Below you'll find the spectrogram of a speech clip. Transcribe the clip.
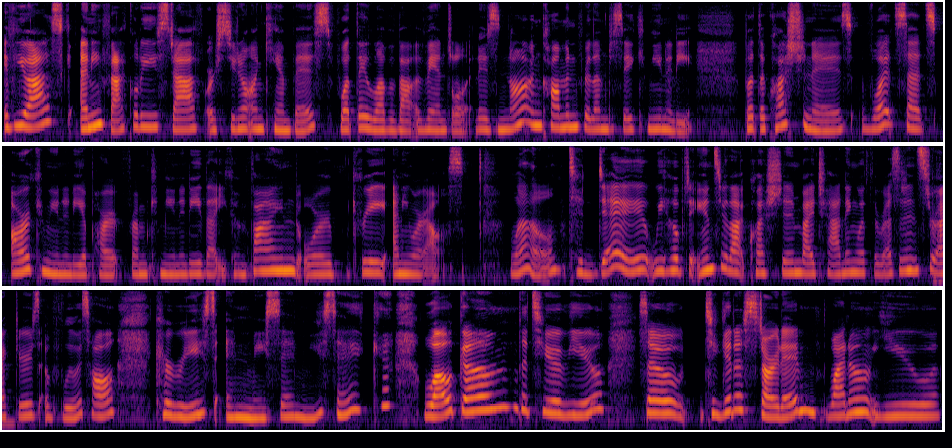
If you ask any faculty, staff, or student on campus what they love about Evangel, it is not uncommon for them to say community. But the question is, what sets our community apart from community that you can find or create anywhere else? Well, today we hope to answer that question by chatting with the residence directors of Lewis Hall, Charis and Mason Musick. Welcome, the two of you. So, to get us started, why don't you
